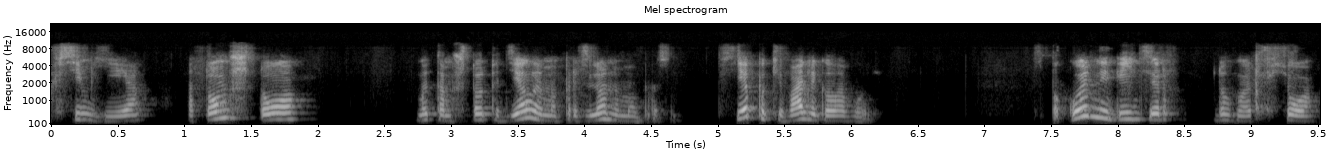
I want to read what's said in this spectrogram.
в семье о том, что мы там что-то делаем определенным образом. Все покивали головой. Спокойный лидер думает, все,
